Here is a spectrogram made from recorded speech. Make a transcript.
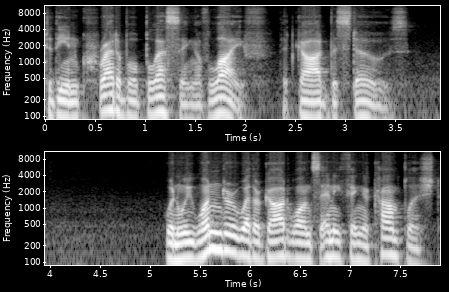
to the incredible blessing of life that God bestows. When we wonder whether God wants anything accomplished,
